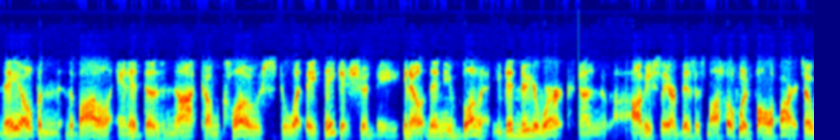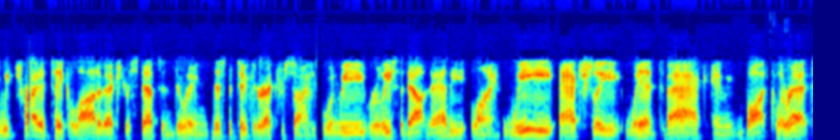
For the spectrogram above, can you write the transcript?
they open the bottle and it does not come close to what they think it should be, you know, then you've blown it. You didn't do your work. And obviously our business model would fall apart. So we try to take a lot of extra steps in doing this particular exercise. When we released the Downton Abbey line, we actually went back and bought clarets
